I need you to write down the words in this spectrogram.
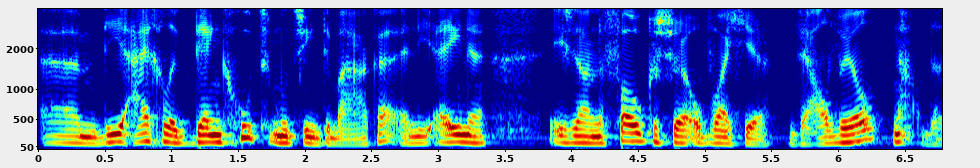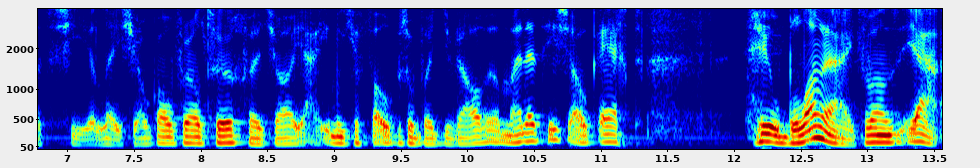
Ehm, die je eigenlijk denkgoed moet zien te maken. En die ene is dan focussen op wat je wel wil. Nou, dat zie je, lees je ook overal terug. Weet je wel, ja, je moet je focussen op wat je wel wil. Maar dat is ook echt heel belangrijk. Want ja,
